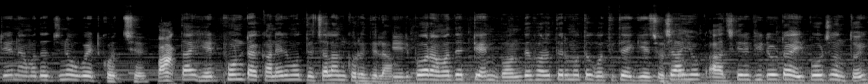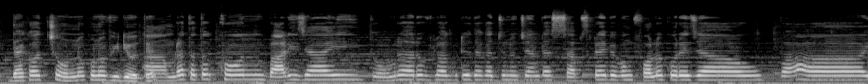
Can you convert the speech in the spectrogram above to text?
ট্রেন আমাদের জন্য ওয়েট করছে। তাই হেডফোনটা কানের মধ্যে চালান করে দিলাম। এরপর আমাদের ট্রেন বন্দে ভারতের মতো গতিতে এগিয়ে চলে যাই হোক আজকের ভিডিওটা এই পর্যন্তই। দেখা হচ্ছে অন্য কোনো ভিডিওতে। আমরা ততক্ষণ বাড়ি যাই। তোমরা আরও ভ্লগ ভিডিও দেখার জন্য চ্যানেলটা সাবস্ক্রাইব এবং ফলো করে যাও। বাই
